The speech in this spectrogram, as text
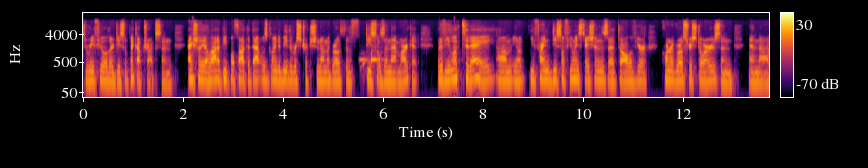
to refuel their diesel pickup trucks. And actually a lot of people thought that that was going to be the restriction on the growth of diesels in that market. But if you look today um, you know you find diesel fueling stations at all of your corner grocery stores and and uh,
